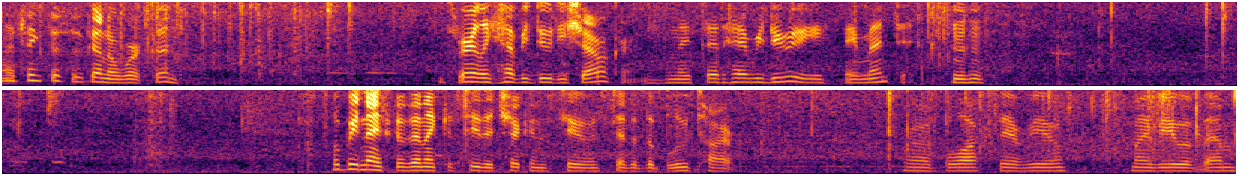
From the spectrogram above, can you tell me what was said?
I think this is going to work good. It's really heavy duty shower curtain. When they said heavy duty, they meant it. It'll be nice because then I can see the chickens too instead of the blue tarp where it blocks their view, my view of them.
